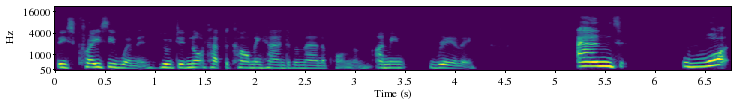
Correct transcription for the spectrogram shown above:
these crazy women who did not have the calming hand of a man upon them. I mean, really. And what,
